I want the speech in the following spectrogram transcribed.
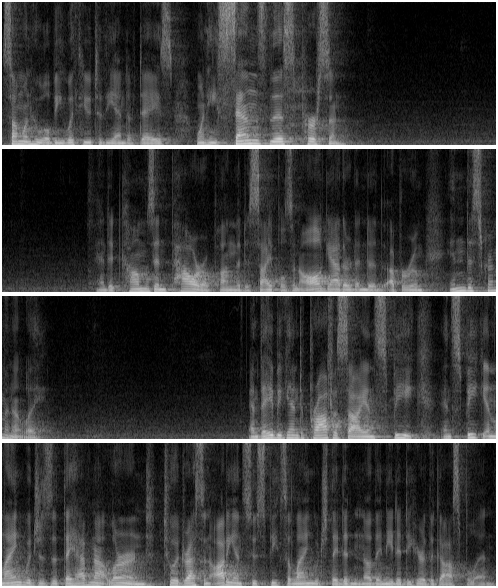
someone who will be with you to the end of days, when he sends this person, and it comes in power upon the disciples and all gathered into the upper room indiscriminately. And they began to prophesy and speak, and speak in languages that they have not learned to address an audience who speaks a language they didn't know they needed to hear the gospel in.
